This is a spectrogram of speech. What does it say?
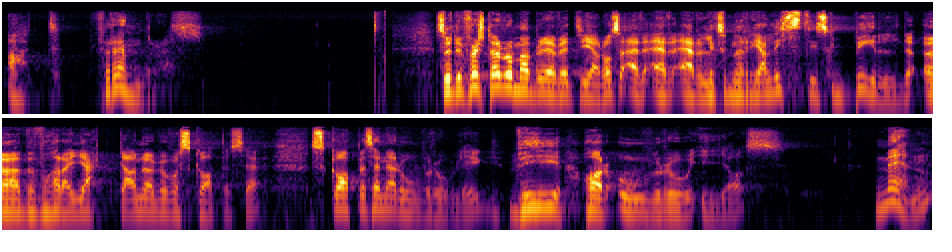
att förändras. Så det första romabrevet ger oss är, är, är liksom en realistisk bild över våra hjärtan, över vår skapelse. Skapelsen är orolig, vi har oro i oss. Men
